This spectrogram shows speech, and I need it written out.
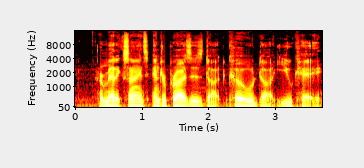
hermeticscienceenterprises.co.uk.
